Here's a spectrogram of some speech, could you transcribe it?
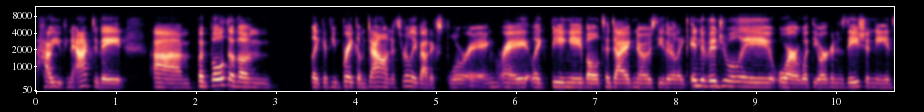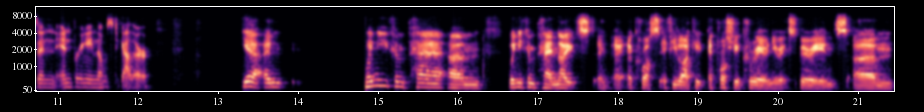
how you can activate um, but both of them, like if you break them down, it's really about exploring, right? Like being able to diagnose either like individually or what the organization needs and and bringing those together. Yeah, and when you compare um, when you compare notes across, if you like, across your career and your experience, um,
